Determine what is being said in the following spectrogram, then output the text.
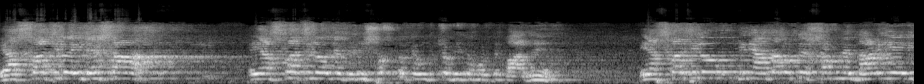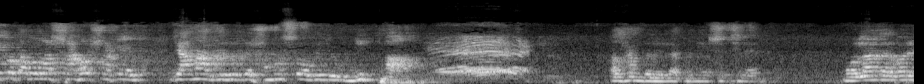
এই আস্থা ছিল এই দেশটা এই আস্থা ছিল যে তিনি সত্যকে উচ্চকিত করতে পারবেন। এই আস্থা ছিল তিনি আদালতের সামনে দাঁড়িয়ে এই কথা বলার সাহস রাখেন যে আমার বিরুদ্ধে সমস্ত অভিযোগ মিথ্যা। আলহামদুলিল্লাহ তিনি এসেছিলেন। মোল্লা দরবারে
